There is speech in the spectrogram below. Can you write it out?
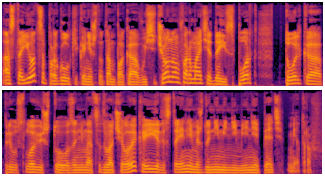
остается. Прогулки, конечно, там пока в усеченном формате, да и спорт только при условии, что занимаются два человека и расстояние между ними не менее 5 метров.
